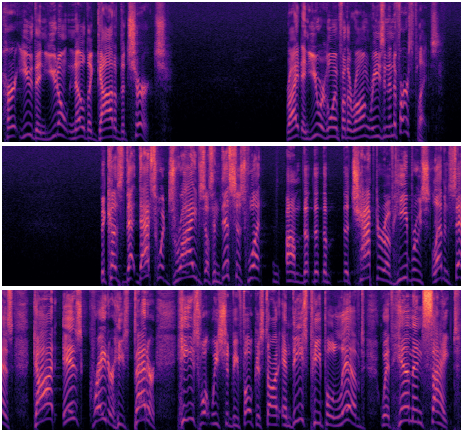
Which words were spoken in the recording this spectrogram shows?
hurt you, then you don't know the God of the church. Right? And you were going for the wrong reason in the first place because that, that's what drives us. And this is what um, the, the, the chapter of Hebrews 11 says God is greater, He's better, He's what we should be focused on. And these people lived with Him in sight,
